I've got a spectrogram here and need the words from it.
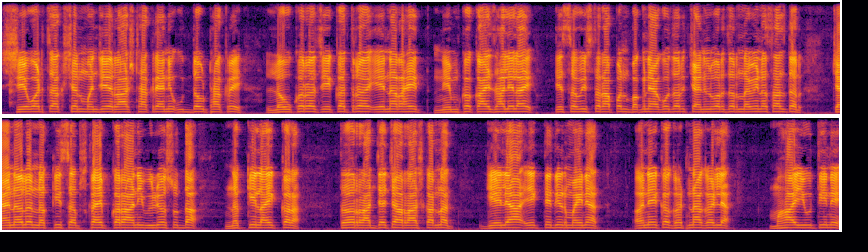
शेवटचा क्षण म्हणजे राज ठाकरे आणि उद्धव ठाकरे लवकरच एकत्र येणार आहेत. नेमकं काय झालेलं आहे? ते सविस्तर आपण बघण्या अगोदर चॅनलवर जर नवीन असाल तर चॅनल नक्की सबस्क्राईब करा आणि व्हिडिओसुद्धा नक्की लाईक करा. तर राज्याच्या राजकारणात गेल्या एक ते दीड महिन्यात अनेक घटना घडल्या. महायुतीने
